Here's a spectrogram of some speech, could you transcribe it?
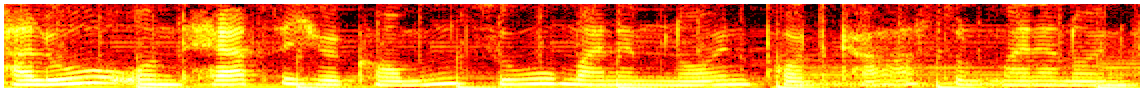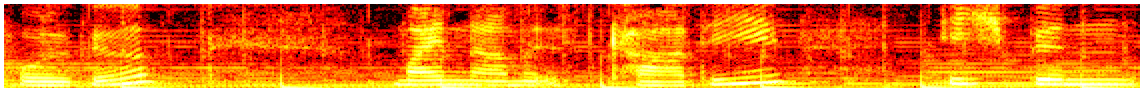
Hallo und herzlich willkommen zu meinem neuen Podcast und meiner neuen Folge. Mein Name ist Kati. Ich bin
